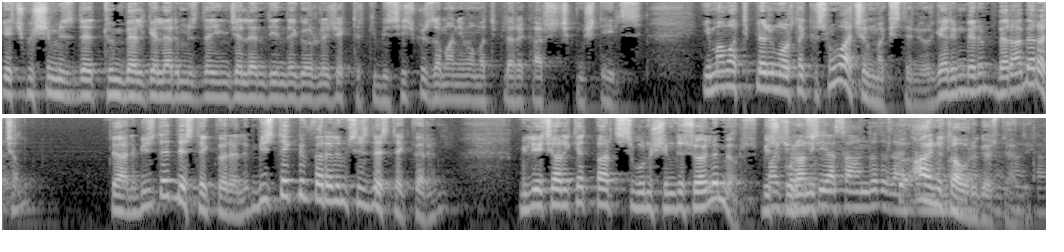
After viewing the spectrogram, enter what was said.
geçmişimizde tüm belgelerimizde incelendiğinde görülecektir ki biz hiçbir zaman imam hatiplere karşı çıkmış değiliz. İmam hatiplerin orta kısmı mı açılmak isteniyor? Gelin benim beraber açalım. Yani biz de destek verelim. Biz teklif verelim, siz destek verin. Milliyetçi Hareket Partisi bunu şimdi söylemiyoruz. Biz Kur'an-ı yasağında da zaten. Aynı tavrı Evet, gösterdik. tavrı.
